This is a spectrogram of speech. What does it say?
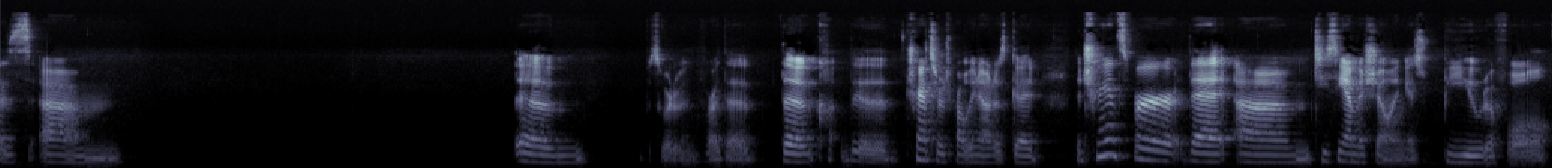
as um, um, sort of for the the the transfer is probably not as good. The transfer that um, TCM is showing is beautiful,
